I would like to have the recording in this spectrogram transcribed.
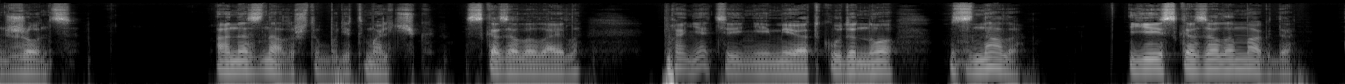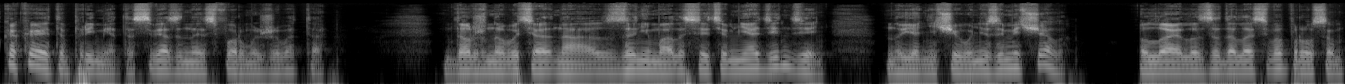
Джонса». Она знала, что будет мальчик, сказала Лайла. Понятия не имею откуда, но знала. Ей сказала Магда. Какая-то примета, связанная с формой живота. Должно быть, она занималась этим не один день, но я ничего не замечала. Лайла задалась вопросом,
